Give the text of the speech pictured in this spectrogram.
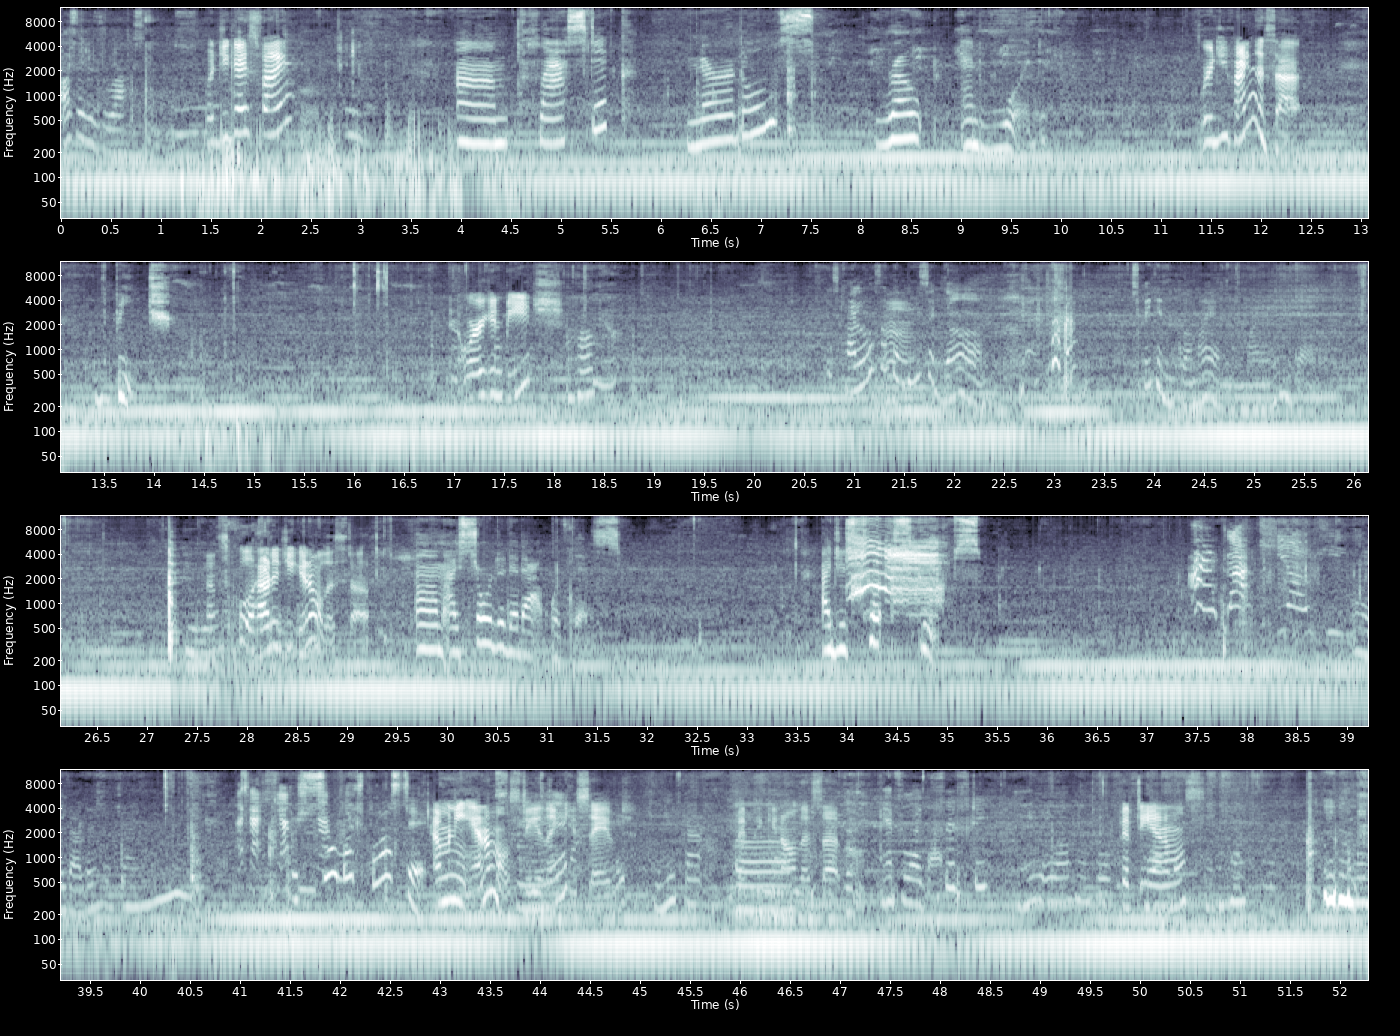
Also, there's rocks. What'd you guys find? Um, plastic, nurdles, rope, and wood. Where'd you find this at? The beach. In Oregon Beach? Uh huh. This kind of looks like Hmm. a piece of gum. Speaking of gum, I have my own gum. That's cool. How did you get all this stuff? Um, I sorted it out with this. I just took scoops. Oh my god, there's. There's so much plastic. How many animals do you think you saved by picking all this up? handful I got. 50. 50 animals?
